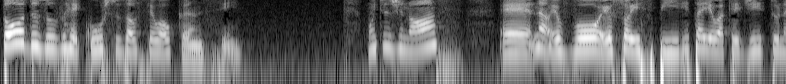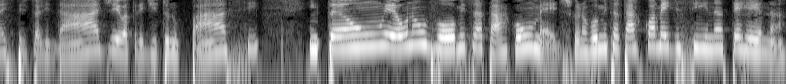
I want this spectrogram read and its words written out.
todos os recursos ao seu alcance. Muitos de nós é, não, eu vou, eu sou espírita, eu acredito na espiritualidade, eu acredito no passe, então eu não vou me tratar como médico, eu não vou me tratar com a medicina terrena,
